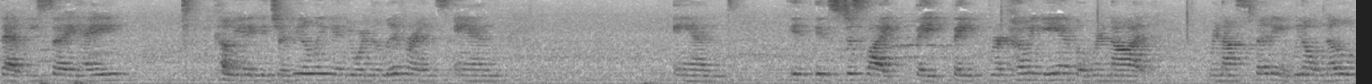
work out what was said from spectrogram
that we say, hey, come in and get your healing and your deliverance. And and it, it's just like they they we're coming in, but we're not we're not studying. We don't know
